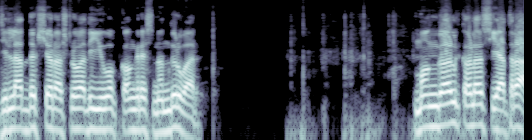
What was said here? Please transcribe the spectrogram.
जिल्हाध्यक्ष राष्ट्रवादी युवक काँग्रेस नंदुरबार. मंगळ कळस यात्रा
